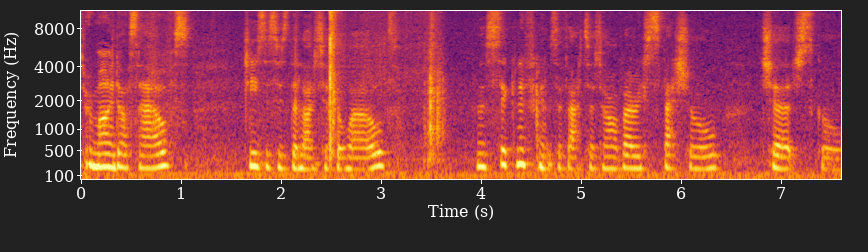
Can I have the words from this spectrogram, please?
to remind ourselves Jesus is the light of the world and the significance of that at our very special church school.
